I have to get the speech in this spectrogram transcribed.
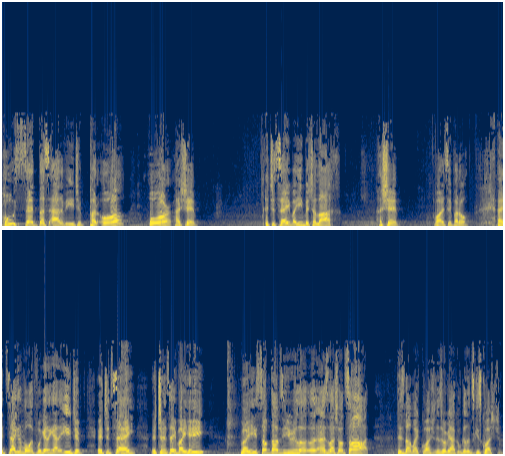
Who sent us out of Egypt? Paro or Hashem? It should say, Vahi beshalach Hashem. Why did it say Paro? And second of all, if we're getting out of Egypt, it should say, it should say Vayhi. Vayhi sometimes he usually has Lashon Sa'ad. This is not my question. This is Rabbi Yaakov Galinsky's question.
